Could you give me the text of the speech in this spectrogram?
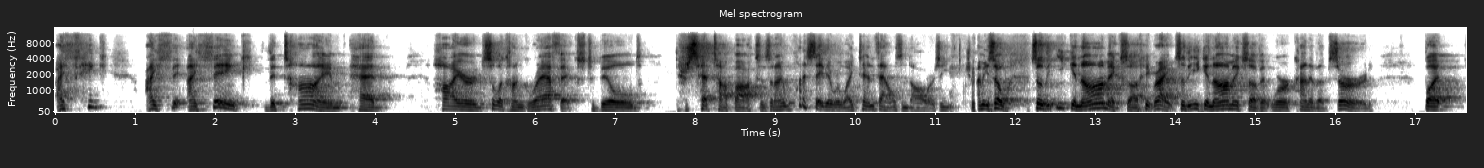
I think I think I think the Time had hired Silicon Graphics to build their set-top boxes, and I want to say they were like ten thousand dollars each. I mean, so so the economics of it, right? So the economics of it were kind of absurd, but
